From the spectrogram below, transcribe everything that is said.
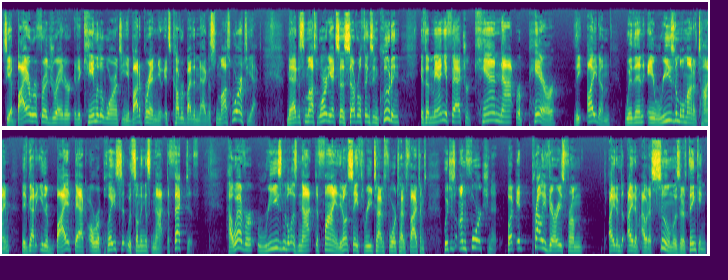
So you buy a refrigerator, if it came with a warranty and you bought it brand new, it's covered by the Magnuson Moss Warranty Act. Magnuson Moss Warranty Act says several things, including if the manufacturer cannot repair the item within a reasonable amount of time, they've got to either buy it back or replace it with something that's not defective. However, reasonable is not defined. They don't say three times, four times, five times, which is unfortunate, but it probably varies from item to item, I would assume, was their thinking.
